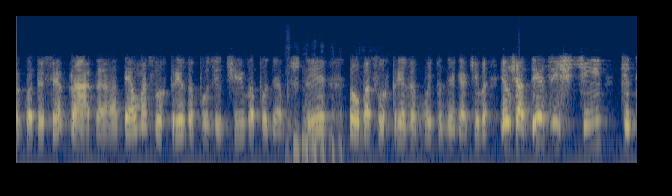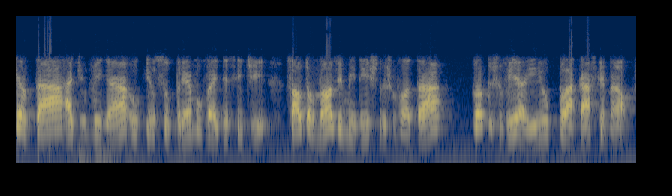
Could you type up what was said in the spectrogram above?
acontecer nada. Até uma surpresa positiva podemos ter, ou uma surpresa muito negativa. Eu já desisti de tentar adivinhar o que o Supremo vai decidir. Faltam nove ministros votar. Vamos ver aí o placar final.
